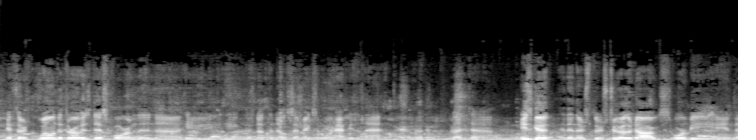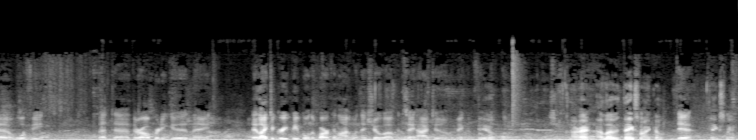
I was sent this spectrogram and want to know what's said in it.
If they're willing to throw his disc for him, then uh, he, he there's nothing else that makes him more happy than that. But uh, he's good. And then there's there's two other dogs, Orby and uh, Wolfie. But uh, they're all pretty good, and they they like to greet people in the parking lot when they show up and say hi to them and make them feel Yeah. welcome. All right. I love it. Thanks, Michael. Yeah. Thanks, man.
